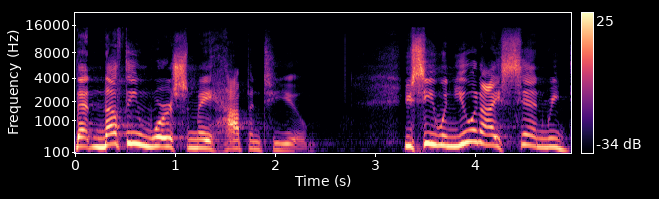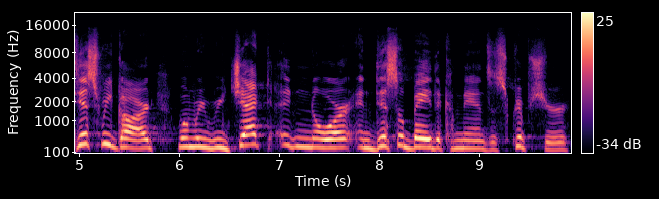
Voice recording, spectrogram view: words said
that nothing worse may happen to you. You see, when you and I sin, we disregard, when we reject, ignore, and disobey the commands of Scripture,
